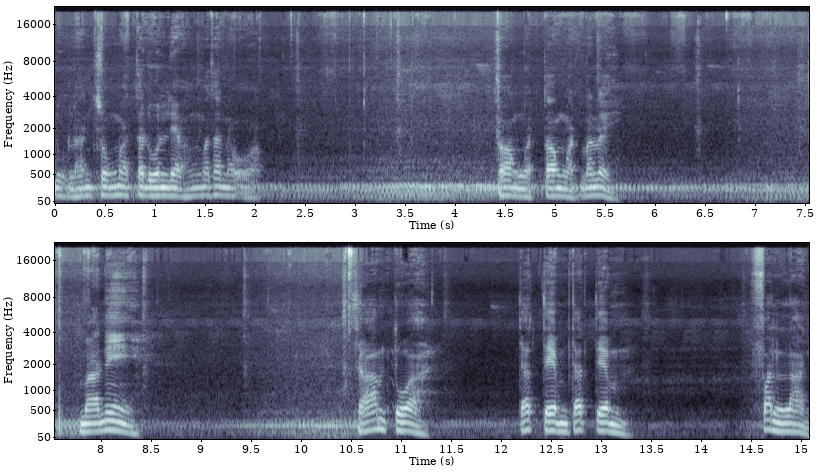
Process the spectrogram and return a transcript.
ลูกหลานทรงมาตะโดนแล้วหังมาท่านเอาออกต้องหวัดต้องหวัดมาเลย มานี่สามตัว จัดเต็มจัดเต็ม ฟันล้าน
